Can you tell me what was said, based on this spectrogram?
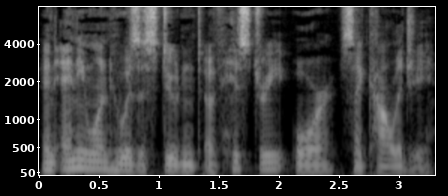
and anyone who is a student of history or psychology.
